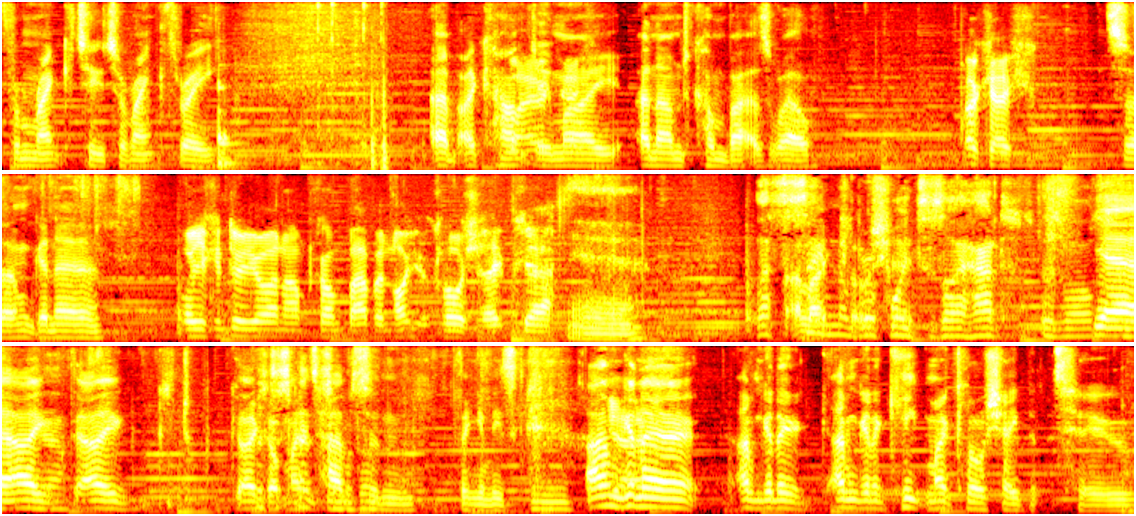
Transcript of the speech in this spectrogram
from rank 2 to rank 3. Um, I can't Right, do okay. my unarmed combat as well. Okay. So I'm going to. Or you can do your unarmed combat, but not your claw shape. Yeah. Yeah. That's the I same like number of shape. points as I had as well. Yeah, so, I, yeah. I, I Just got my spent some of tabs and thingamies. Mm. I'm Yeah. gonna, I'm gonna, I'm gonna keep my claw shape at two,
